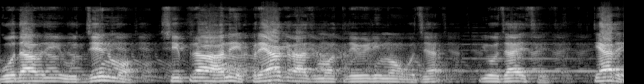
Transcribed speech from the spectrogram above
ગોદાવરી ઉજ્જૈનમાં, શિપ્રા અને પ્રયાગરાજમાં, ત્રિવેણીમાં યોજાય છે. ત્યારે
